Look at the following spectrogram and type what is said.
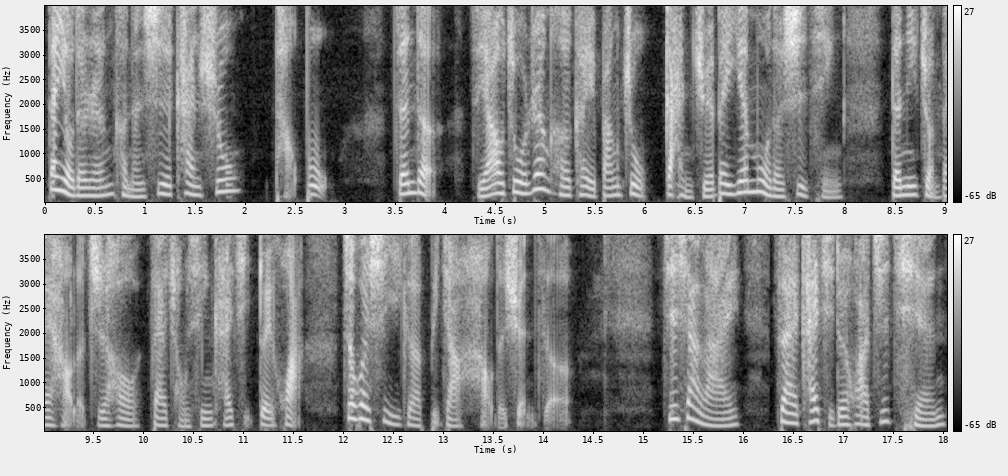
但有的人可能是看书、跑步，真的只要做任何可以帮助感觉被淹没的事情，等你准备好了之后，再重新开启对话，这会是一个比较好的选择。接下来，在开启对话之前，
